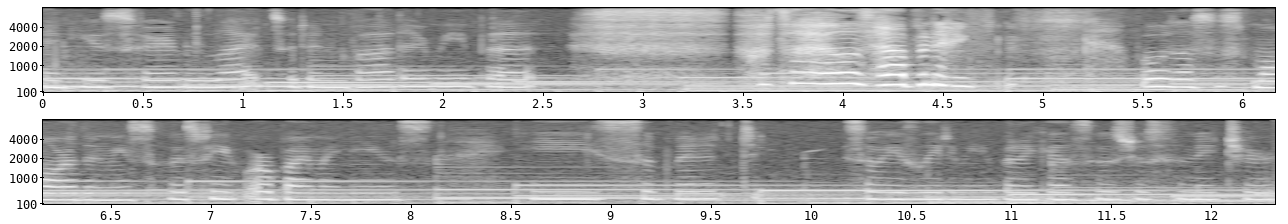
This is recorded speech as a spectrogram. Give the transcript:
and he was fairly light so it didn't bother me, but what the hell is happening? But was also smaller than me, so his feet were by my knees. He submitted to, so easily to me, but I guess it was just his nature.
